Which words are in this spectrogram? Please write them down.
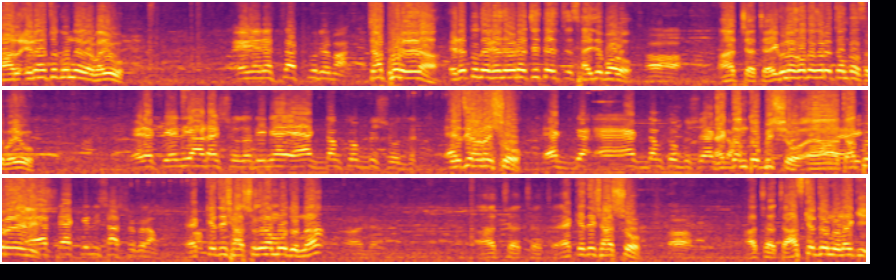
আর এটা হচ্ছে কোন জায়গার ভাইও চাঁদপুরের মাছ। চাঁদপুরের এটা এটা তো দেখা যায় ওটা হচ্ছে সাইজে বড়। হ্যাঁ। আচ্ছা আচ্ছা এগুলো কত করে চলতেছে ভাইও এটা কেজি আড়াইশো যদি নেয় একদম চব্বিশশো। কেজি আড়াইশো? একদম চব্বিশশো একদম। চব্বিশশো হ্যাঁ, চাঁদপুরের ইলিশ। এক- কেজি সাতশো গ্রাম। এক কেজি সাতশো গ্রাম ওজন না? হ্যাঁ, আচ্ছা আচ্ছা আচ্ছা। এক কেজি সাতশো? হ্যাঁ, আচ্ছা আচ্ছা আজকের জন্য নাকি?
